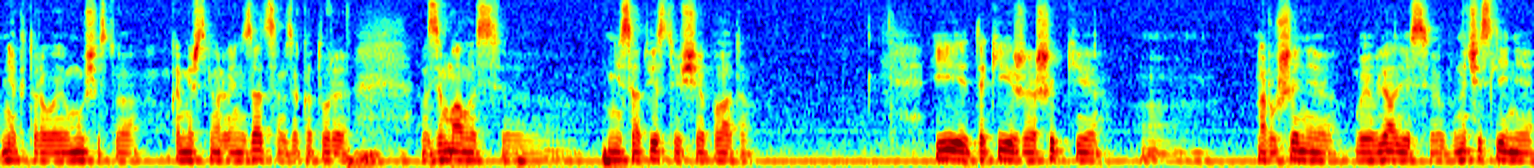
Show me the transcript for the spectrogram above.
некоторого имущества коммерческим организациям, за которые взималась несоответствующая плата. И такие же ошибки, нарушения выявлялись в начислении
